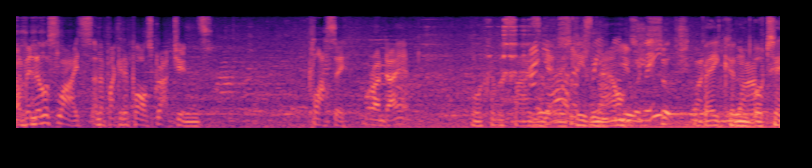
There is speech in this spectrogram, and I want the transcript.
A vanilla slice and a packet of pork scratchings. Classy. We're on diet. Look at the size of these now. Sweet. Bacon butty.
